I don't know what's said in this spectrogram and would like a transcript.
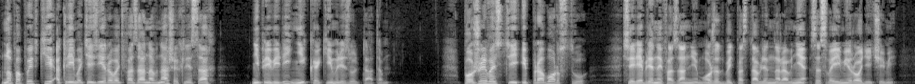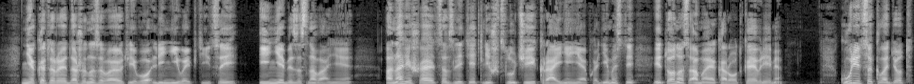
но попытки акклиматизировать фазана в наших лесах не привели ни к каким результатам. По живости и проворству серебряный фазан не может быть поставлен наравне со своими родичами. Некоторые даже называют его ленивой птицей, и не без основания. Она решается взлететь лишь в случае крайней необходимости, и то на самое короткое время. Курица кладет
